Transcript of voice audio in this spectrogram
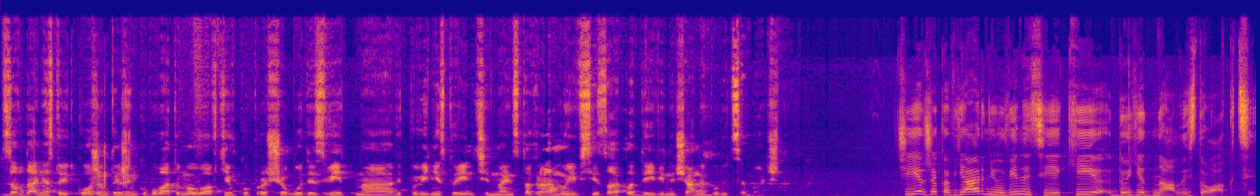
Завдання стоїть кожен тиждень купувати нову автівку, про що буде звіт на відповідній сторінці на інстаграму, і всі заклади і вінничани будуть це бачити. Чи є вже кав'ярні у Вінниці, які доєднались до акції?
